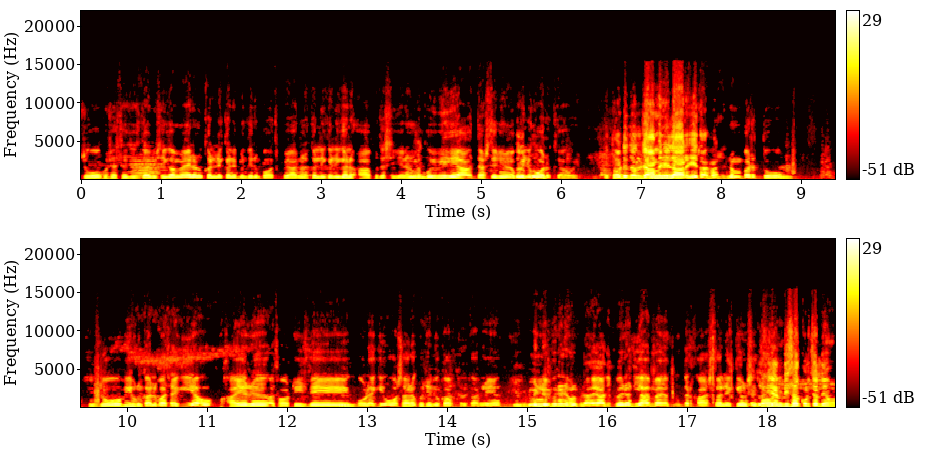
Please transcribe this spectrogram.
ਜੋ ਕੁਛ ਇੱਥੇ ਜਿਸਦਾ ਵੀ ਸੀਗਾ ਮੈਂ ਇਹਨਾਂ ਨੂੰ ਕੱਲੇ ਕੱਲੇ ਬੰਦੇ ਨੂੰ ਬਹੁਤ ਪਿਆਰ ਨਾਲ ਕੱਲੀ ਕੱਲੀ ਗੱਲ ਆਪ ਦੱਸੀ ਇਹਨਾਂ ਨੂੰ ਮੈਂ ਕੋਈ ਵੀ ਇਹ ਆਪ ਦੱਸਦੇ ਨਹੀਂ ਮੈਂ ਕੋਈ ਲੁਕੋ ਰੱਖਿਆ ਹੋਵੇ। ਕਿ ਤੁਹਾਡੇ ਤੋਂ ਇਲਜ਼ਾਮ ਹੀ ਨਹੀਂ ਲਾ ਰਹੇ ਤਾਂ। ਨੰਬਰ 2 ਜੋ ਵੀ ਹੁਣ ਗੱਲਬਾਤ ਹੈਗੀ ਆ ਉਹ ਹਾਇਰ ਅਥਾਰਟੀਜ਼ ਦੇ ਕੋਲ ਹੈਗੀ ਉਹ ਸਾਰਾ ਕੁਝ ਲੁੱਕ ਆਫਟਰ ਕਰ ਰਹੇ ਆ। ਮੈਨੂੰ ਵੀ ਉਹਨਾਂ ਨੇ ਹੁਣ ਬੁਲਾਇਆ ਅੱਜ ਫਿਰ ਇਹਨਾਂ ਦੀ ਆਹ ਮੈਂ ਦਰਖਾਸਤਾਂ ਲੈ ਕੇ ਹੁਣ ਸਿੱਧਾ ਤੁਸੀਂ ਐਮਡੀ ਸਾਹਿਬ ਕੋਲ ਚੱਲੇ ਹੋ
